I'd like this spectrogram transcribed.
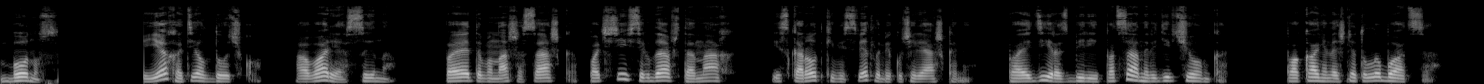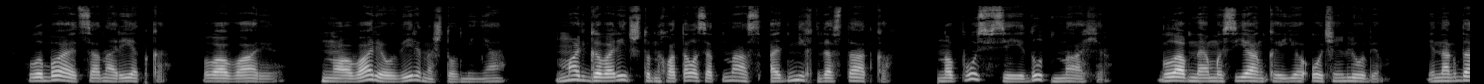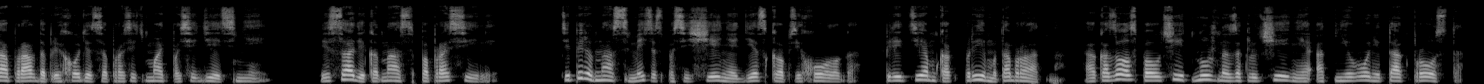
Бонус. Я хотел дочку. Авария сына. Поэтому наша Сашка почти всегда в штанах и с короткими светлыми кучеряшками. Пойди разбери, пацан или девчонка, пока не начнет улыбаться. Улыбается она редко, в аварию. Но авария уверена, что в меня. Мать говорит, что нахваталась от нас одних недостатков. Но пусть все идут нахер. Главное, мы с Янкой ее очень любим. Иногда, правда, приходится просить мать посидеть с ней. И садика нас попросили. Теперь у нас месяц посещения детского психолога, перед тем, как примут обратно. А оказалось, получить нужное заключение от него не так просто.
